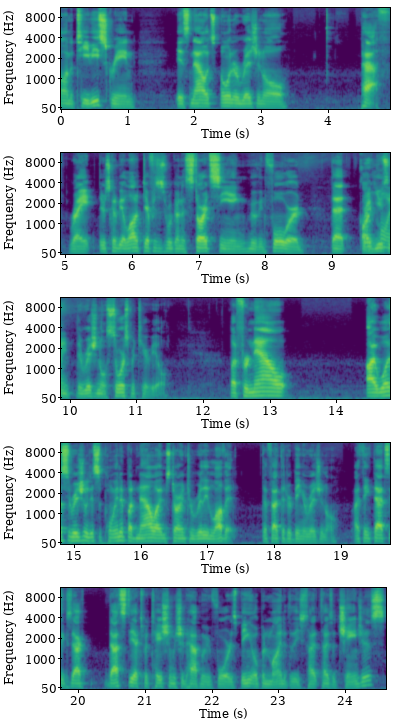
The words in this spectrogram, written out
on a TV screen is now its own original path, right? There's going to be a lot of differences we're going to start seeing moving forward that Great are using the original source material. But for now, I was originally disappointed, but now I'm starting to really love it. The fact that they're being original. I think that's exact. That's the expectation we should have moving forward: is being open minded to these types of changes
